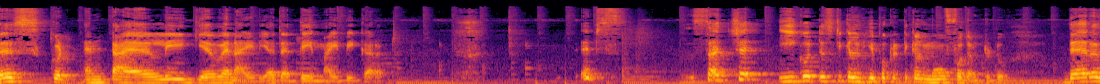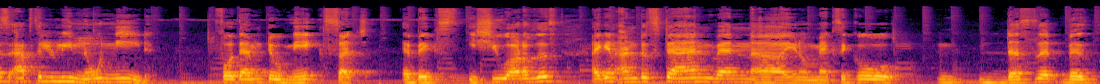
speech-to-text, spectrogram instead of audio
this could entirely give an idea that they might be corrupt. It's such an egotistical and hypocritical move for them to do. There is absolutely no need for them to make such a big issue out of this. I can understand when uh, you know Mexico does it with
